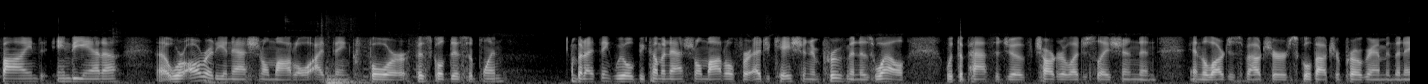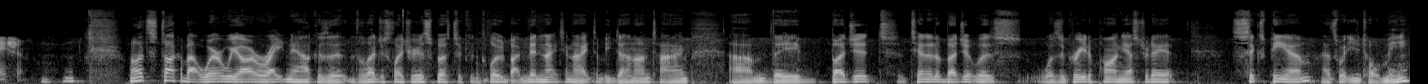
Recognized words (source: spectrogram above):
find Indiana. Uh, we're already a national model, I think, for fiscal discipline but I think we will become a national model for education improvement as well with the passage of charter legislation and, and the largest voucher school voucher program in the nation. Mm-hmm. Well, let's talk about where we are right now because the, the, legislature is supposed to conclude by midnight tonight to be done on time. Um, the budget, tentative budget, was was agreed upon yesterday at 6 p.m. That's what you told me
